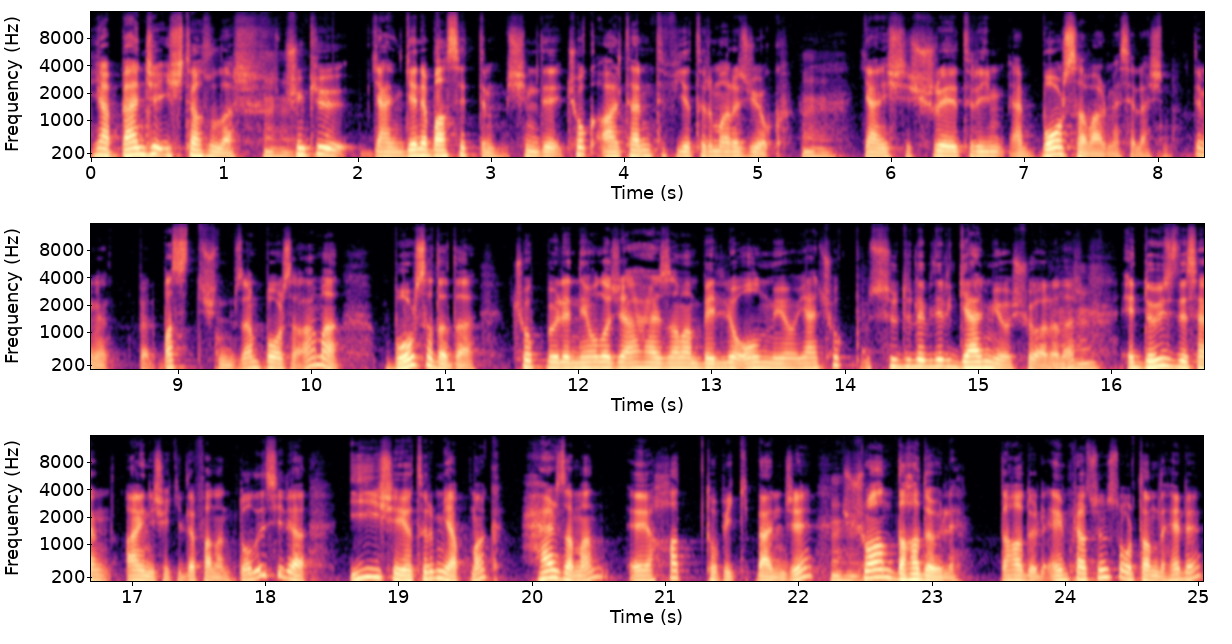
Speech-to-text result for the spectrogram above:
Ya bence iştahlılar. Hı hı. Çünkü yani gene bahsettim. Şimdi çok alternatif yatırım aracı yok. Yani işte şuraya yatırayım. Yani borsa var mesela şimdi. Değil mi? Böyle basit düşündüğümüz zaman borsa. Ama borsada da çok böyle ne olacağı her zaman belli olmuyor. Yani çok sürdürülebilir gelmiyor şu aralar. Hı hı. E döviz desen aynı şekilde falan. Dolayısıyla iyi işe yatırım yapmak her zaman e, hot topic bence. Hı hı. Şu an daha da öyle. Daha da öyle. Enflasyonist ortamda hele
